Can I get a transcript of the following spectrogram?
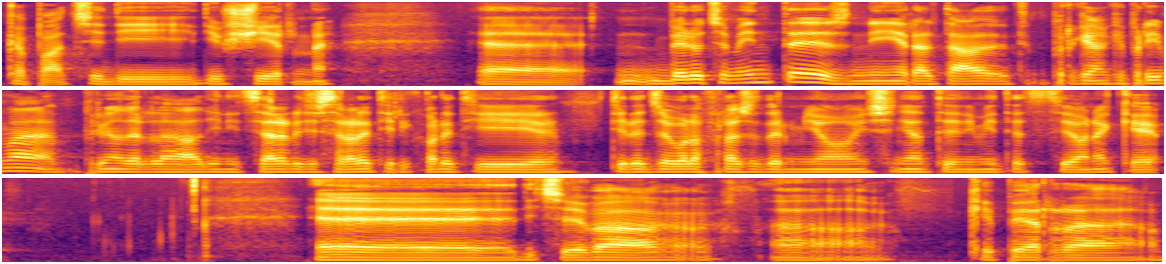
capaci di, di uscirne. Eh, velocemente, in realtà, perché anche prima, prima della- di iniziare a registrare, ti ricordi, ti, ti leggevo la frase del mio insegnante di meditazione che eh, diceva eh, che per, eh,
